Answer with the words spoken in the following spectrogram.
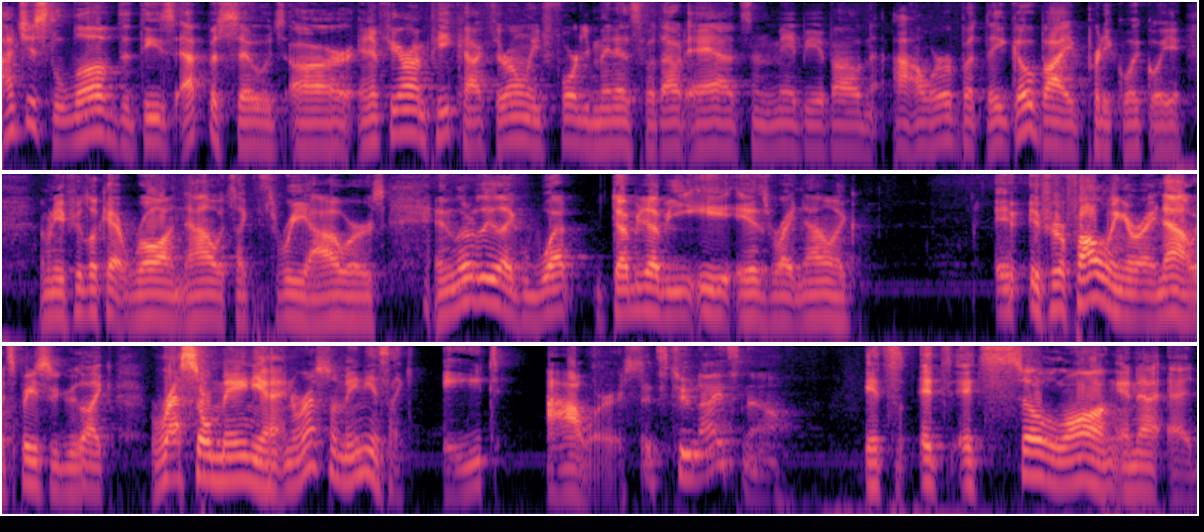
I just love that these episodes are, and if you're on Peacock, they're only 40 minutes without ads and maybe about an hour, but they go by pretty quickly. I mean, if you look at Raw now, it's like three hours. And literally, like, what WWE is right now, like, if, if you're following it right now, it's basically like WrestleMania, and WrestleMania is like eight hours. It's two nights now. It's it's it's so long and I, I-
